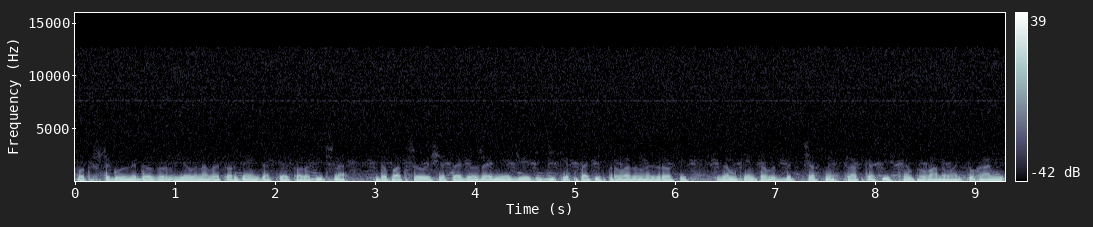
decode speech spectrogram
pod szczególny dozór wzięły nawet organizacje ekologiczne. Dopatrzyły się tego, że niedźwiedź dzikie ptaki sprowadzone z Rosji zamknięto w zbyt ciasnych klatkach i skrępowano łańcuchami.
